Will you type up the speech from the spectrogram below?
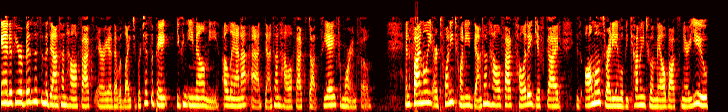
And if you're a business in the downtown Halifax area that would like to participate, you can email me, alana at downtownhalifax.ca for more info. And finally, our 2020 Downtown Halifax Holiday Gift Guide is almost ready and will be coming to a mailbox near you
